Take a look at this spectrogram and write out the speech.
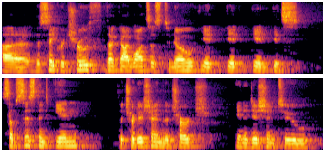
uh, the sacred truth that God wants us to know, it, it, it, it's subsistent in the tradition, the church, in addition to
